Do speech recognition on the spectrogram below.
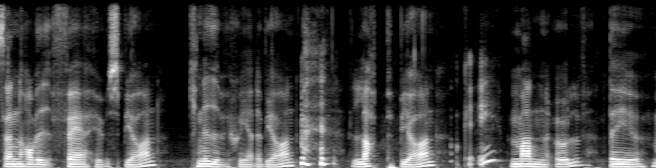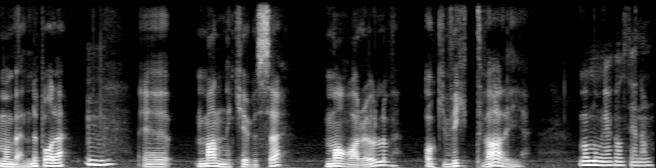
Sen har vi fähusbjörn, knivskedebjörn, lappbjörn, Okej. manulv, det är ju, man vänder på det. Mm. Eh, mankuse, marulv och vittvarg. Vad många konstiga namn.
